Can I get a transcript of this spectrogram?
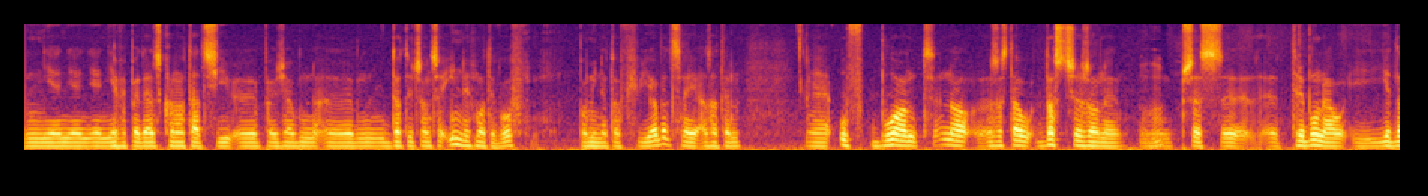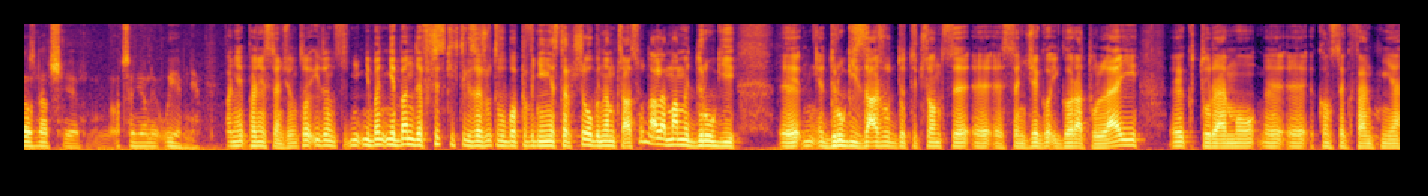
nie, nie, nie, nie wypowiadając konotacji, powiedziałbym, dotyczącej innych motywów, pominę to w chwili obecnej, a zatem e, ów błąd no, został dostrzeżony mhm. przez e, Trybunał i jednoznacznie oceniony ujemnie. Panie, panie sędzio, no to idąc, nie, nie, będę wszystkich tych zarzutów, bo pewnie nie starczyłoby nam czasu, no ale mamy drugi, y, drugi zarzut dotyczący sędziego Igora Tulei, któremu konsekwentnie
